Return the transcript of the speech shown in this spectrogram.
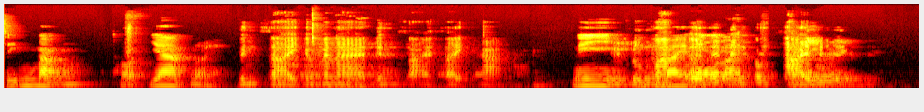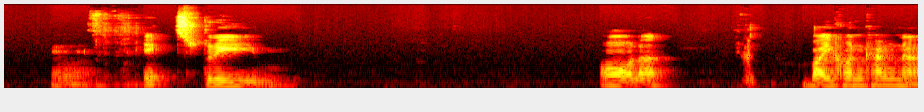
ซิงค์บังถอดยากหน่อย ดึงสายก็ไม่ได้ดึงสายสายขาดนี่ลุงมากเกินได้ไหมรัต้องสายเลยอืม extreme ออรัดใบค่อนข้างหนา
